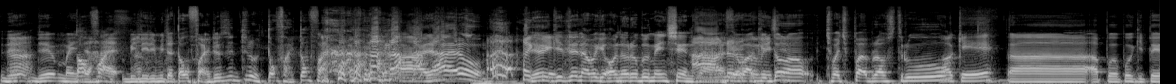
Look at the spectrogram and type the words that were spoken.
Dia, Ha. dia main Top jahat five. Bila dia minta top 5 Dia terus top 5 Top 5 ah, Jahat tu dia, Okay. Kita nak bagi honourable mentions Ah, lah. honourable Sebab kita mention. cepat-cepat browse through Okay. uh, Apa pun kita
